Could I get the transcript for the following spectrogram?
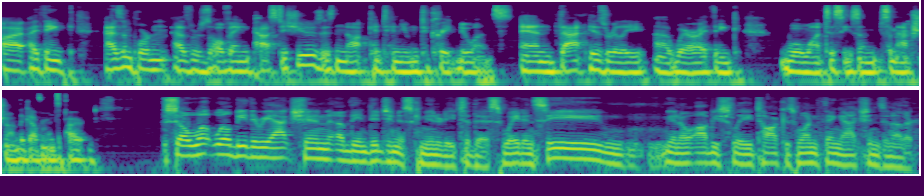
I, I, think as important as resolving past issues is not continuing to create new ones, and that is really uh, where I think we'll want to see some some action on the government's part. So, what will be the reaction of the indigenous community to this? Wait and see. You know, obviously, talk is one thing, action's another.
